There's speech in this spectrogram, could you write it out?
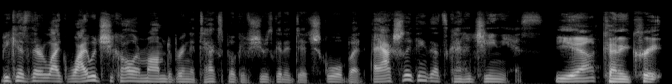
because they're like, why would she call her mom to bring a textbook if she was going to ditch school? But I actually think that's kind of genius. Yeah, kind of create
